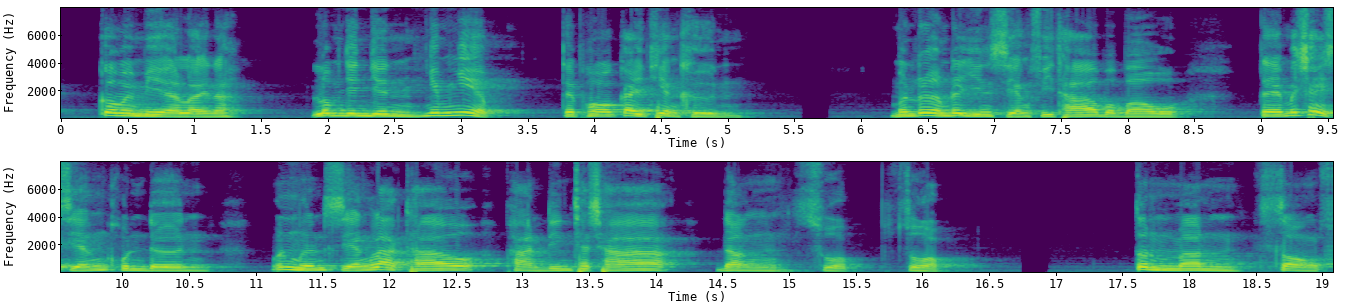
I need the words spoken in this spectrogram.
ๆก็ไม่มีอะไรนะ ลมเย็นๆ เงียบๆ แต่พอใกล้เที่ยงคืน มันเริ่มได้ยินเสียงฝีเท้าเบาๆ แต่ไม่ใช่เสียงคนเดิน มันเหมือนเสียงลากเท้าผ่านดินช้าๆ ดังสวบสวบต้นมันส่องไฟ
